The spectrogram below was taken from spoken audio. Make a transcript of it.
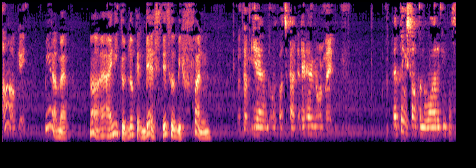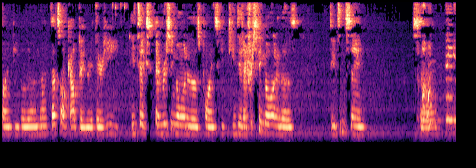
Oh, okay. Meetup map. Oh, I I need to look at this. This will be fun. Don't Yeah, you know about got meetup map, every- Norman. That thing's helping a lot of people find people though, and that, that's all Calpain right there. He he takes every single one of those points. He, he did every single one of those. Dude's insane. So one thing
